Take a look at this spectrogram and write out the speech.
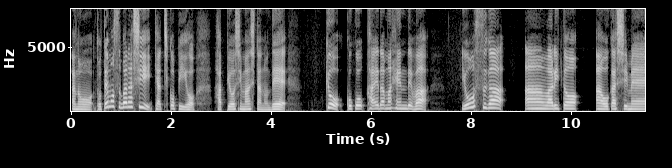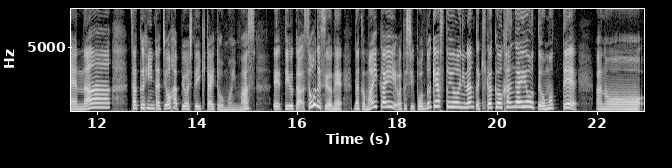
あの、とても素晴らしいキャッチコピーを発表しましたので、今日ここ替え玉編では、様子が、あ割と、あ、おかしめな作品たちを発表していきたいと思います。え、っていうか、そうですよね。なんか毎回私、ポッドキャスト用になんか企画を考えようって思って、あの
